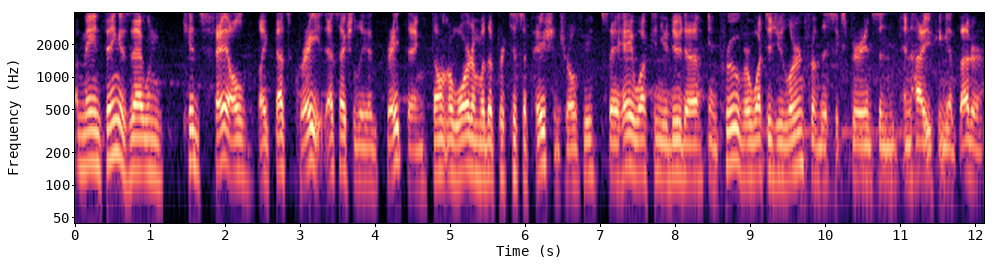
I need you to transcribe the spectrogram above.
a main thing is that when kids fail, like that's great. That's actually a great thing. Don't reward them with a participation trophy. Say, hey, what can you do to improve or what did you learn from this experience and, and how you can get better?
